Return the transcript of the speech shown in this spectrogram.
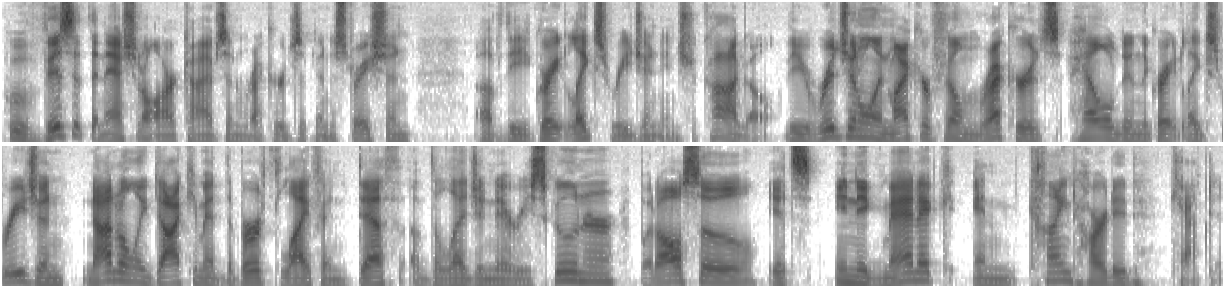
who visit the National Archives and Records Administration of the Great Lakes region in Chicago. The original and microfilm records held in the Great Lakes region not only document the birth, life, and death of the legendary schooner, but also its enigmatic and kind hearted captain.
